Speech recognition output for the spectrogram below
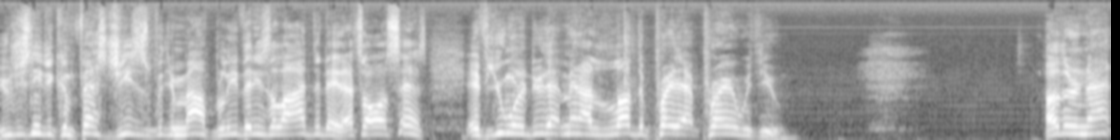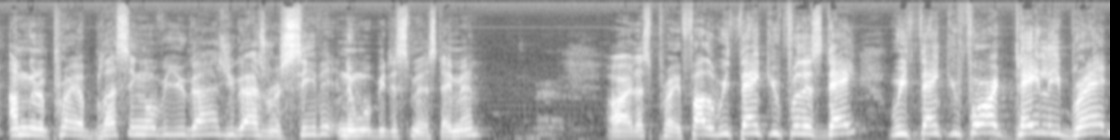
You just need to confess Jesus with your mouth. Believe that He's alive today. That's all it says. If you want to do that, man, I'd love to pray that prayer with you. Other than that, I'm going to pray a blessing over you guys. You guys receive it, and then we'll be dismissed. Amen. All right, let's pray. Father, we thank you for this day. We thank you for our daily bread.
